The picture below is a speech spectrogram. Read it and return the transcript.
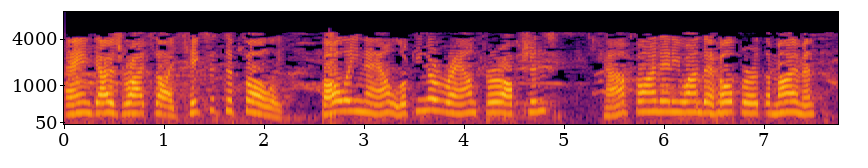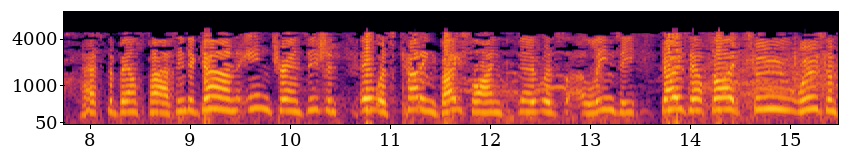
and goes right side. Kicks it to Foley. Foley now looking around for options. Can't find anyone to help her at the moment. Has to bounce past into Gahan in transition. It was cutting baseline. It was uh, Lindsay. Goes outside to Woosnam.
